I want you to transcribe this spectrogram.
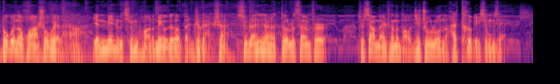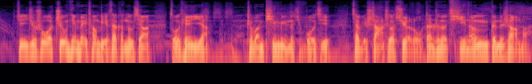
不过呢，话说回来啊，延边这个情况呢没有得到本质改善，虽然得了三分，就下半程的保级之路呢还特别凶险。也就说，只有你每场比赛可能都像昨天一样。这般拼命的去搏击，才给杀出条血路。但是呢，体能跟得上吗？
